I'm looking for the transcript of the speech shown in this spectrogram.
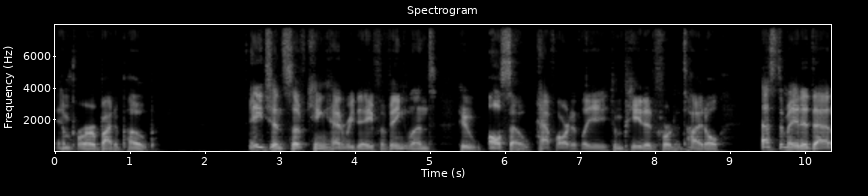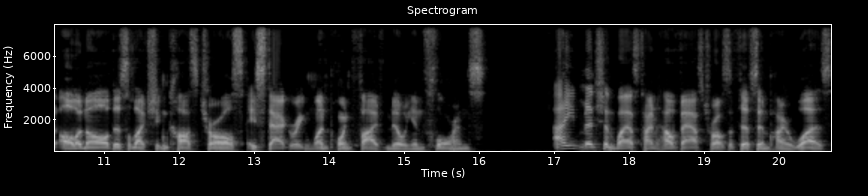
emperor by the Pope. Agents of King Henry VIII of England, who also half heartedly competed for the title, estimated that all in all, this election cost Charles a staggering 1.5 million florins. I mentioned last time how vast Charles V's empire was,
